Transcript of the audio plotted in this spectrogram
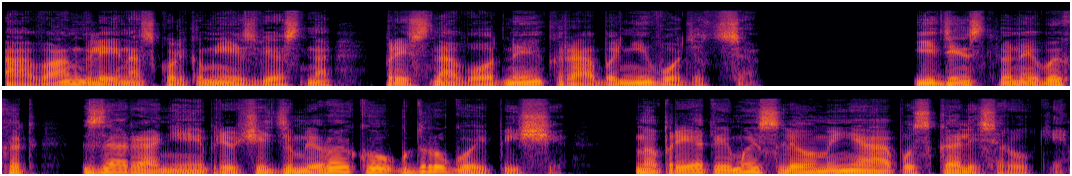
а в Англии, насколько мне известно, пресноводные крабы не водятся. Единственный выход — заранее приучить землеройку к другой пище, но при этой мысли у меня опускались руки.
